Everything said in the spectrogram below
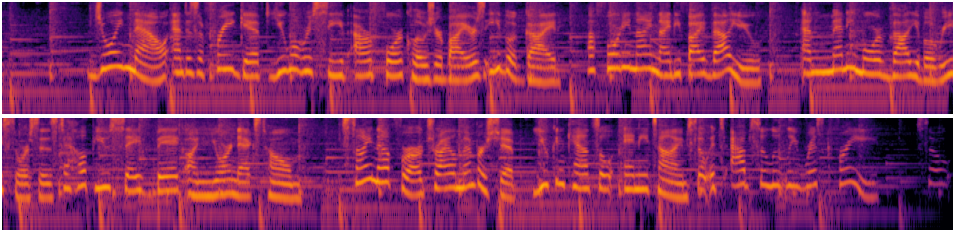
Join now and as a free gift you will receive our Foreclosure Buyer's ebook guide, a $49.95 value, and many more valuable resources to help you save big on your next home. Sign up for our trial membership. You can cancel anytime, so it's absolutely risk-free. So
